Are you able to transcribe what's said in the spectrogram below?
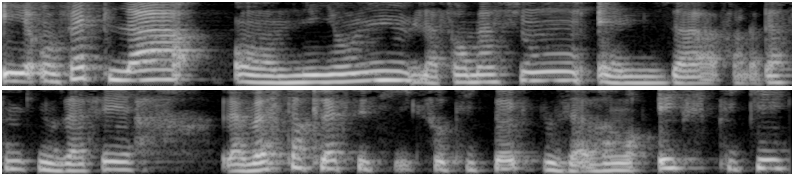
Et en fait là en ayant eu la formation elle nous a enfin la personne qui nous a fait la masterclass spécifique sur TikTok nous a vraiment expliqué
